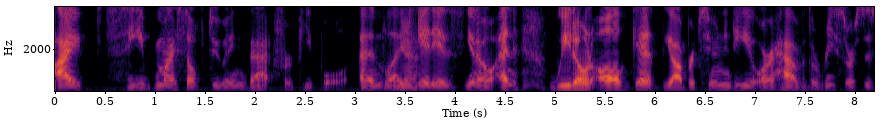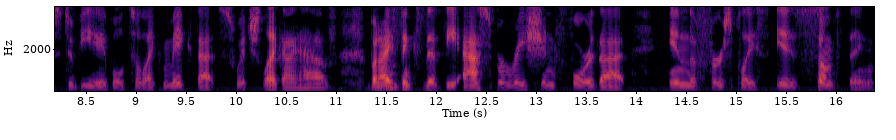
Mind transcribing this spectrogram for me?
I see myself doing that for people. And like yeah. it is, you know, and we don't all get the opportunity or have the resources to be able to like make that switch like I have. But mm-hmm. I think that the aspiration for that in the first place is something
